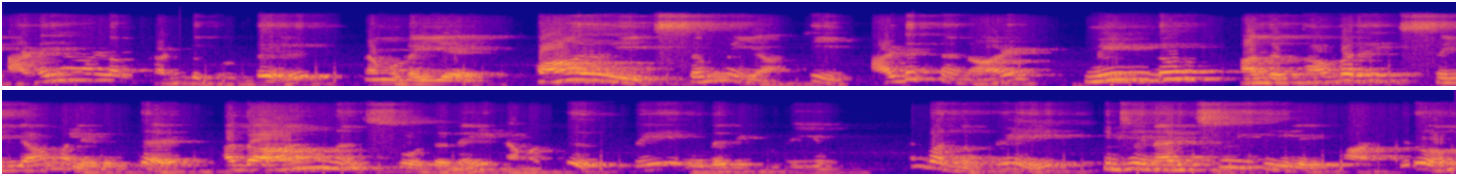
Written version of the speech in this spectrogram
அடையாளம் கண்டுகொண்டு நம்முடைய பாதையை செம்மையாக்கி அடுத்த நாள் மீண்டும் அந்த தவறை செய்யாமல் இருக்க அந்த ஆன்ம சோதனை நமக்கு பேருதவி புரியும். அன்பார்ந்தவர்களே இன்றைய நற்செய்தியிலே பார்க்கிறோம்.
